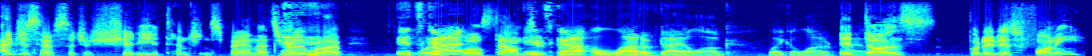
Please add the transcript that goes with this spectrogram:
I just have such a shitty attention span. That's really what I It's what got it boils down to. it's got a lot of dialogue, like a lot of. It does, but it is funny.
